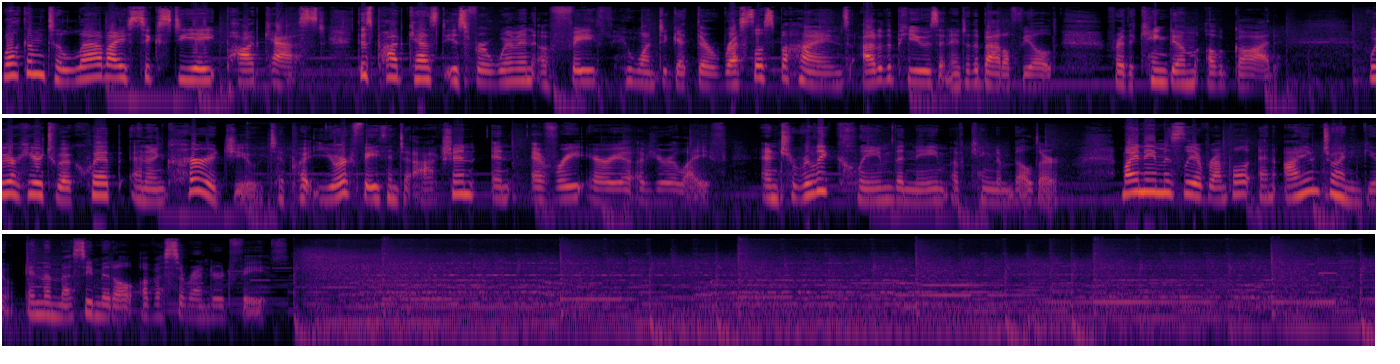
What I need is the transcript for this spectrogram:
Welcome to Lab I 68 podcast. This podcast is for women of faith who want to get their restless behinds out of the pews and into the battlefield for the kingdom of God. We are here to equip and encourage you to put your faith into action in every area of your life and to really claim the name of Kingdom Builder. My name is Leah Rempel, and I am joining you in the messy middle of a surrendered faith.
